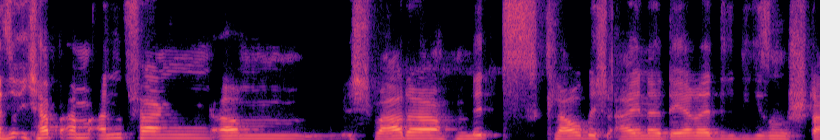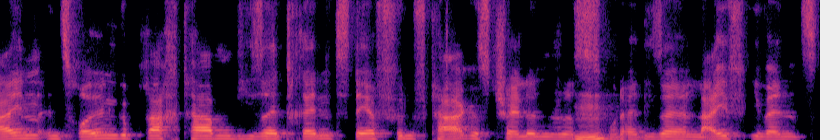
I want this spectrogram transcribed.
Also ich habe am Anfang, ähm, ich war da mit, glaube ich, einer derer, die diesen Stein ins Rollen gebracht haben, dieser Trend der Fünf-Tages-Challenges mhm. oder dieser Live-Events.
